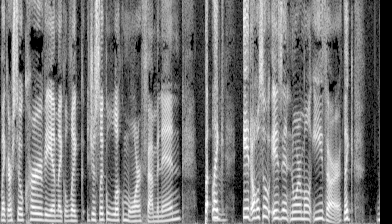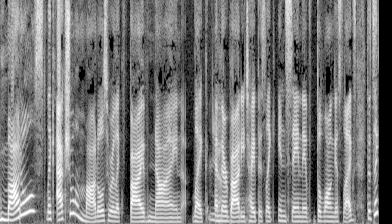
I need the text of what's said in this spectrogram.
like are so curvy and like, like, just like look more feminine. But like, mm-hmm. it also isn't normal either. Like, models like actual models who are like five nine like Yeah. and their body type is like insane they have the longest legs that's like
